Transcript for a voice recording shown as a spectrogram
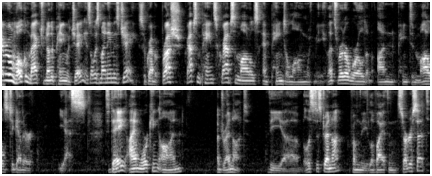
Hey everyone, welcome back to another Painting with Jay. As always, my name is Jay. So grab a brush, grab some paints, grab some models, and paint along with me. Let's rid our world of unpainted models together. Yes. Today I am working on a Dreadnought, the uh, Ballistus Dreadnought from the Leviathan starter set.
